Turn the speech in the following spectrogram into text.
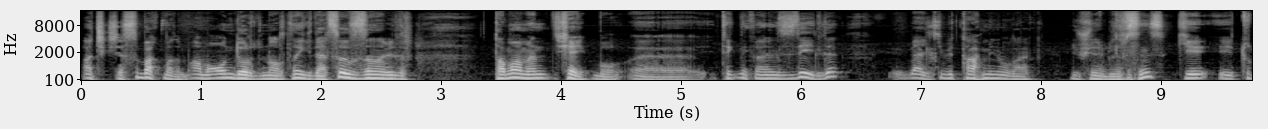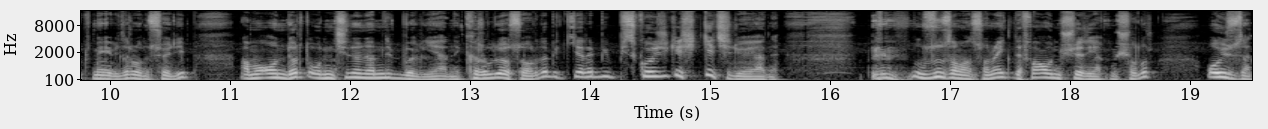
açıkçası bakmadım. Ama 14'ün altına giderse hızlanabilir. Tamamen şey bu e, teknik analiz değil de belki bir tahmin olarak düşünebilirsiniz ki e, tutmayabilir onu söyleyeyim. Ama 14 onun için önemli bir bölge yani kırılıyorsa orada bir kere bir psikolojik eşik geçiliyor yani. Uzun zaman sonra ilk defa 13'leri yakmış olur. O yüzden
